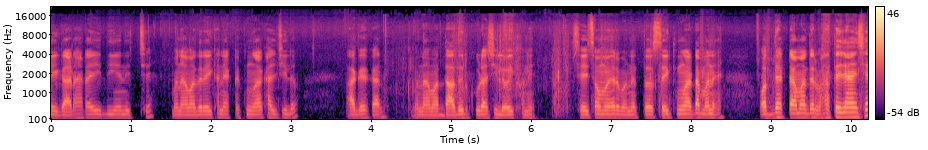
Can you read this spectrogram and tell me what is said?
এই গাঢ়াটাই দিয়ে নিচ্ছে। মানে আমাদের এখানে একটা কুঁয়া খাল ছিল আগেকার মানে আমার দাদুর কুড়া ছিল ওইখানে, সেই সময়ের মানে তো সেই কুঁয়াটা মানে অর্ধেকটা আমাদের ভাতে যাইছে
